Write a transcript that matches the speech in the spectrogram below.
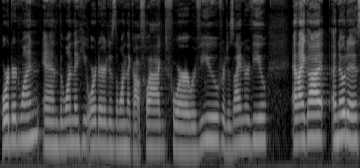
ordered one, and the one that he ordered is the one that got flagged for review for design review, and I got a notice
